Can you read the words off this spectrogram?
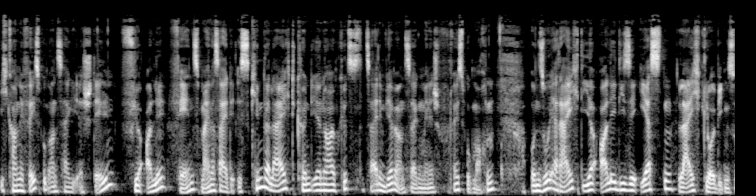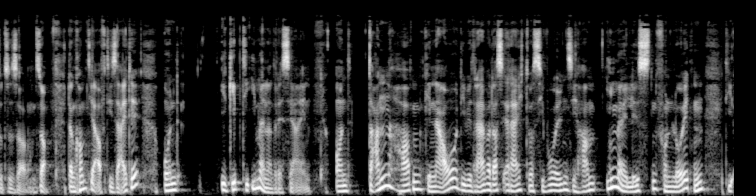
ich kann eine Facebook-Anzeige erstellen für alle Fans meiner Seite. Ist kinderleicht, könnt ihr innerhalb kürzester Zeit im Werbeanzeigenmanager von Facebook machen und so erreicht ihr alle diese ersten Leichtgläubigen sozusagen. So, dann kommt ihr auf die Seite und ihr gebt die E-Mail-Adresse ein und dann haben genau die Betreiber das erreicht, was sie wollen. Sie haben E-Mail-Listen von Leuten, die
